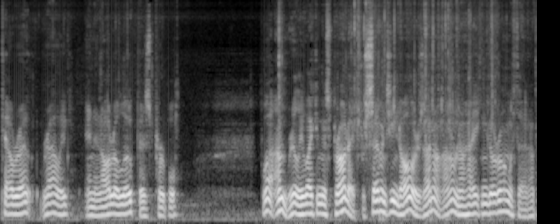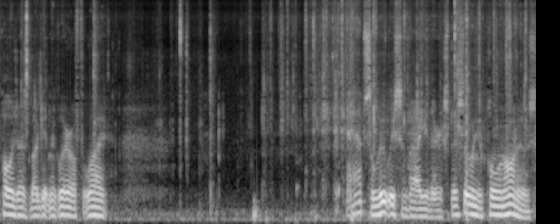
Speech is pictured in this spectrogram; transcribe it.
Cal Raleigh and an Otto Lopez purple. Well, I'm really liking this product for $17. I don't I don't know how you can go wrong with that. I apologize about getting the glare off the light. Absolutely some value there, especially when you're pulling autos.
